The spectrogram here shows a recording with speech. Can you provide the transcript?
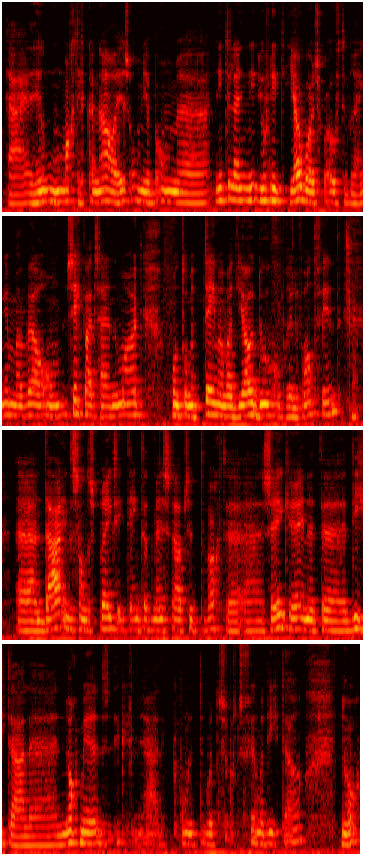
ja, een heel machtig kanaal is om je om, eh, niet alleen, niet, je hoeft niet jouw boodschap over te brengen, maar wel om zichtbaar te zijn in de markt rondom een thema wat jouw doelgroep relevant vindt. En daar interessante sprekers. Ik denk dat mensen daarop zitten te wachten. Zeker in het digitale. nog meer, ja, het wordt veel meer digitaal nog.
